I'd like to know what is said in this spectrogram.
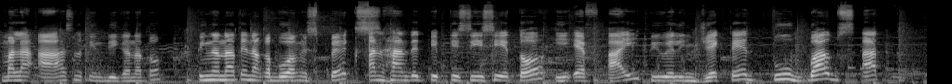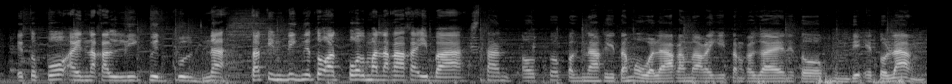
malaahas na tindigan na to? Tingnan natin ang kabuang specs. 150cc ito, EFI, fuel injected, 2 valves at ito po ay naka-liquid cooled na. Sa tindig nito at forma nakakaiba, stand out to. Pag nakita mo, wala kang makikitang kagaya nito, hindi ito lang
